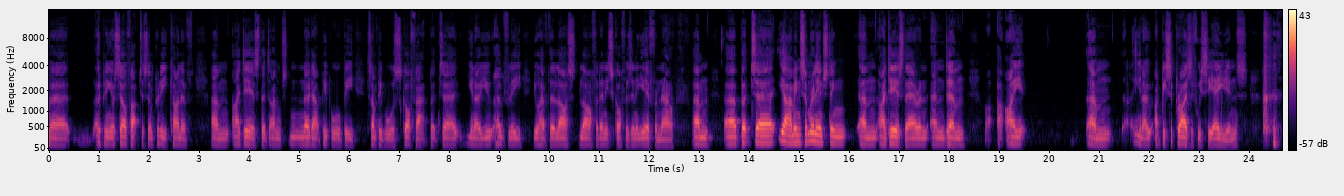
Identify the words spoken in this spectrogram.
uh, opening yourself up to some pretty kind of um, ideas that I'm no doubt people will be, some people will scoff at, but uh, you know, you hopefully you'll have the last laugh at any scoffers in a year from now. Um, but yeah, I mean, some really interesting um, ideas there, and and um, I, um, you know, I'd be surprised if we see aliens,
